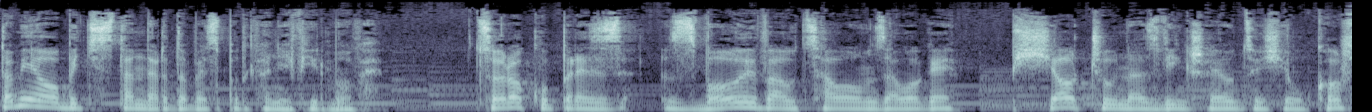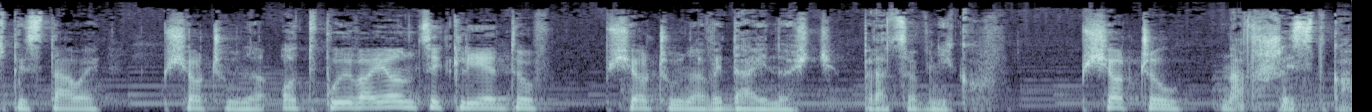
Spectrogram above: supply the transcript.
To miało być standardowe spotkanie firmowe. Co roku prezes zwoływał całą załogę, psioczył na zwiększające się koszty stałe, psioczył na odpływających klientów, psioczył na wydajność pracowników. Psioczył na wszystko.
